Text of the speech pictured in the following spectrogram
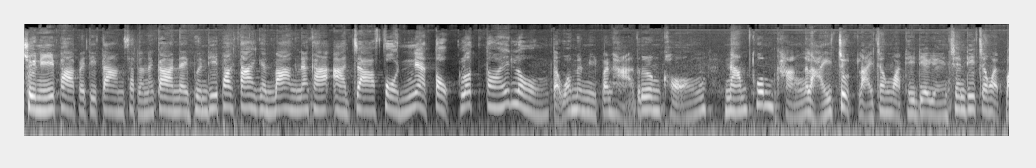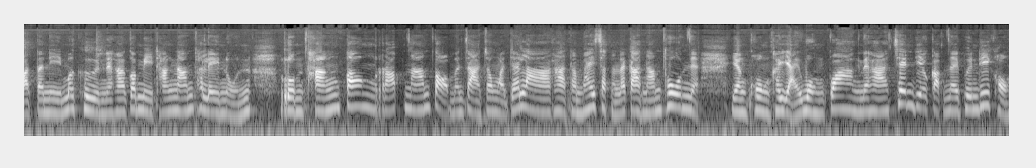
ช่วงนี้พาไปติดตามสถานการณ์ในพื้นที่ภาคใต้กันบ้างนะคะ อาจจะฝนเนี่ยตกลดน้อยลง แต่ว่ามันมีปัญหาเรื่องของน้ำท่วมขังหลายจุดหลายจังหวัดทีเดียวอย่างเช่นที่จังหวัดปัตตานีเมื่อคืนนะคะก็มีทั้งน้ำทะเลหนุน รวมทั้งต้องรับน้ำต่อมาจากจังหวัดยะลาค่ะทำให้สถานการณ์น้ำท่วมเนี่ยยังคงขยายวงกว้างนะคะ เช่นเดียวกับในพื้นที่ของ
